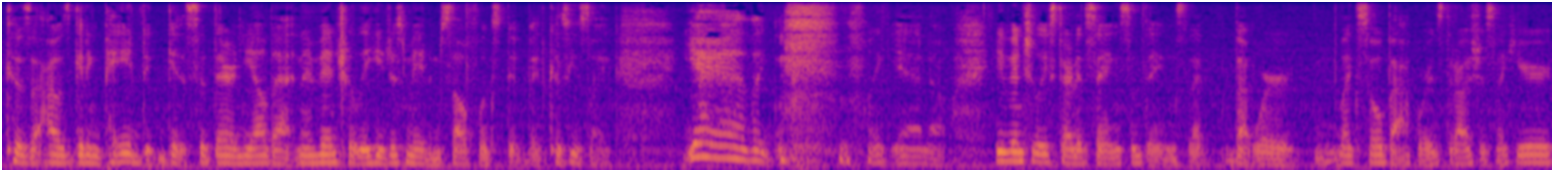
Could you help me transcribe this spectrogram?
because I was getting paid to get sit there and yelled at. And eventually he just made himself look stupid because he's like yeah like like yeah no he eventually started saying some things that that were like so backwards that i was just like you're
